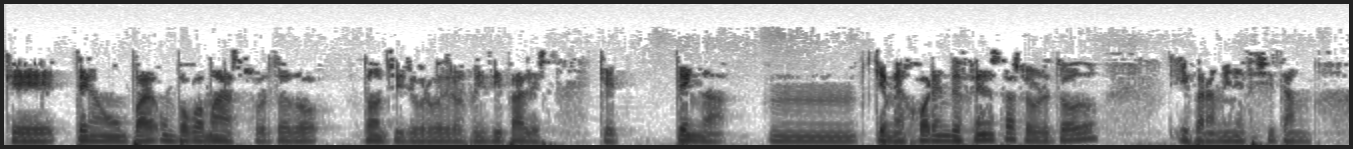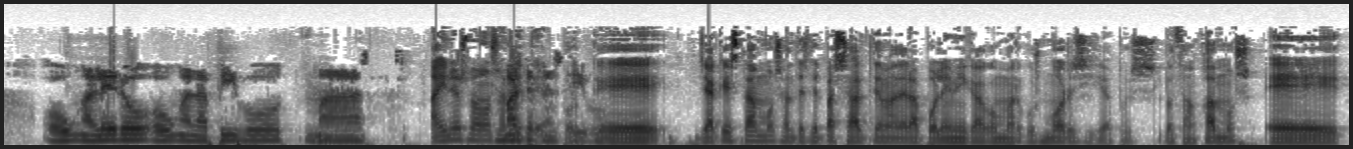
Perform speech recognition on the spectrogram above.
que tengan un, pa- un poco más, sobre todo Doncic, yo creo que de los principales, que tenga mm, que mejore en defensa, sobre todo, y para mí necesitan o un alero o un ala pivot más Ahí nos vamos a Más meter, defensivo. porque ya que estamos, antes de pasar al tema de la polémica con Marcus Morris y ya pues lo zanjamos, eh,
